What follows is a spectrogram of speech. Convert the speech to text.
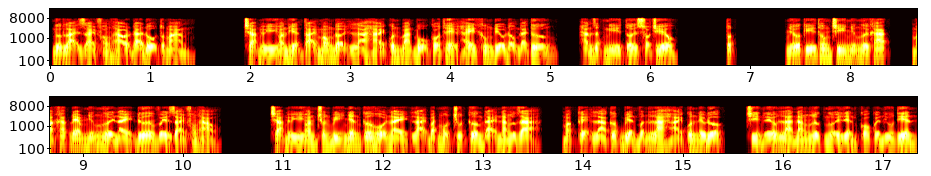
Ngược lại giải phóng hào đã độ tốt màng. Trạm ủy hoàn hiện tại mong đợi là hải quân bản bộ có thể hay không điều động đại tướng, hắn rất nghĩ tới xó chiêu nhớ kỹ thông chi những người khác, mặt khác đem những người này đưa về giải phóng hảo. Trạm ủy hoàn chuẩn bị nhân cơ hội này lại bắt một chút cường đại năng lực giả, mặc kệ là cướp biển vẫn là hải quân đều được, chỉ nếu là năng lực người liền có quyền ưu tiên.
